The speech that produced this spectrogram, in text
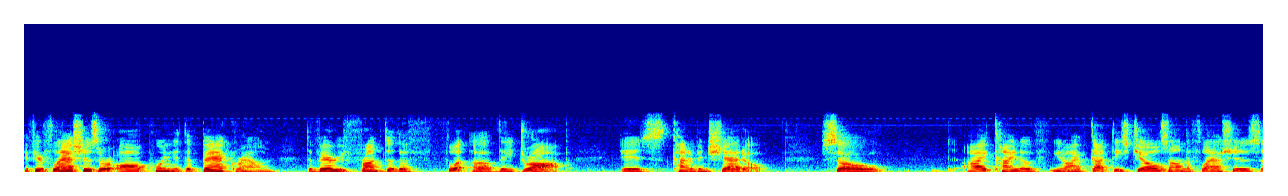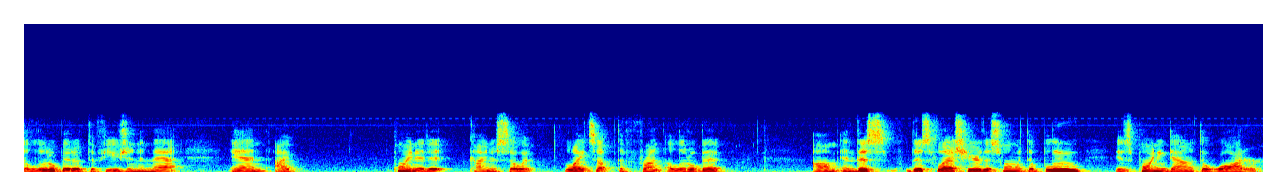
if your flashes are all pointing at the background the very front of the of the drop is kind of in shadow. So I kind of, you know, I've got these gels on the flashes, a little bit of diffusion in that, and I pointed it kind of so it lights up the front a little bit. Um, and this this flash here, this one with the blue, is pointing down at the water.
